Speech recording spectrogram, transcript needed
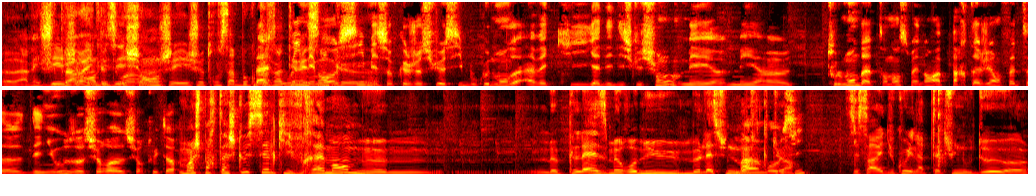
Euh, avec Je des gens, des toi, échanges, et je trouve ça beaucoup Bah plus oui, mais intéressant moi que... aussi, mais sauf que je suis aussi beaucoup de monde avec qui il y a des discussions, mais euh, mais euh, tout le monde a tendance maintenant à partager en fait euh, des news sur euh, sur Twitter. Moi, je partage que celles qui vraiment me me plaisent, me remuent, me laissent une Bah, marque. moi tu aussi. C'est ça. Et du coup, il y en a peut-être une ou deux euh,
